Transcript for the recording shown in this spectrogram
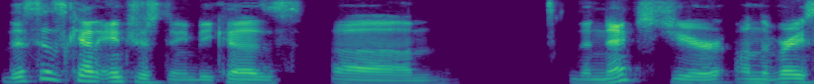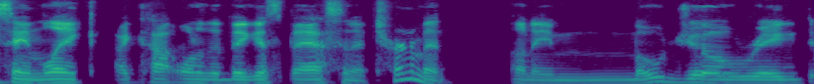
this is kind of interesting because um, the next year on the very same lake, I caught one of the biggest bass in a tournament on a mojo rigged,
